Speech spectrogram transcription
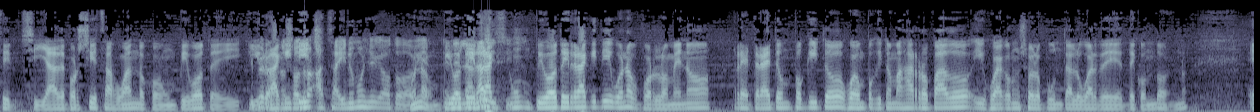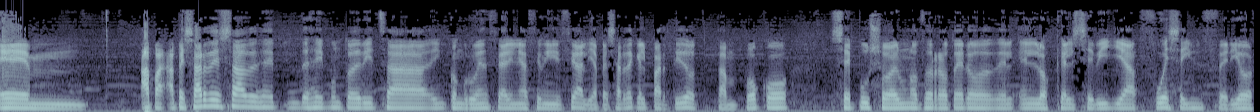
decir, si ya de por sí estás jugando con un pivote y, Sí, y Rakitic, hasta ahí no hemos llegado todavía. bueno, un pivote, y Ra- análisis. un pivote y Rakitic, bueno, por lo menos retráete un poquito, juega un poquito más arropado y juega con un solo punta en lugar de, de con dos, ¿no? Eh, a, pesar de esa, desde, desde mi punto de vista, incongruencia de alineación inicial y a pesar de que el partido tampoco se puso en unos derroteros en los que el Sevilla fuese inferior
